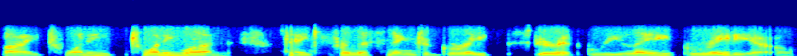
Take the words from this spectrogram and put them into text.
by 2021. Thank you for listening to Great Spirit Relay Radio.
